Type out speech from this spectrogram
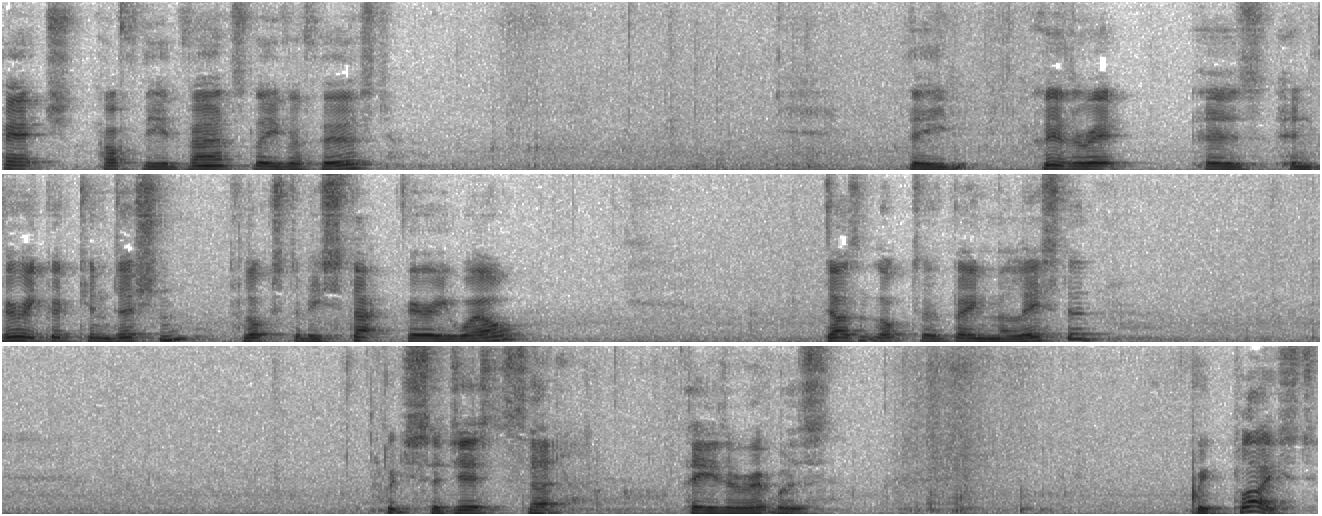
patch off the advance lever first. The leatherette is in very good condition, looks to be stuck very well, doesn't look to have been molested, which suggests that either it was replaced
